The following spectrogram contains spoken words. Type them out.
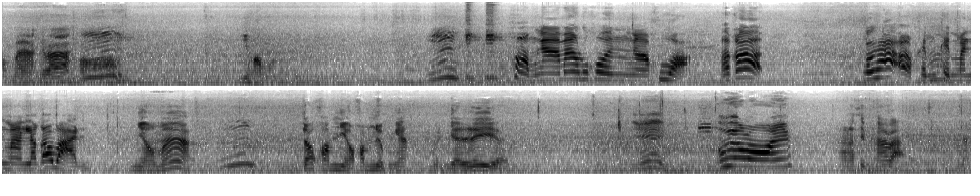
อมมากใช่ป่ะหอมนี่หอมอืมหอมงามากทุกคนงาคั่ว แล้วก็รสชาติออกเค็มๆมันๆแล้วก็หวาน เหนียวมากอืมเจ้าความเหนียวความหนึบเงี้ยเหมือนเยลลี่อะอืมอุ้ยอร่อยอัน ละสิบห้าบาทนะ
